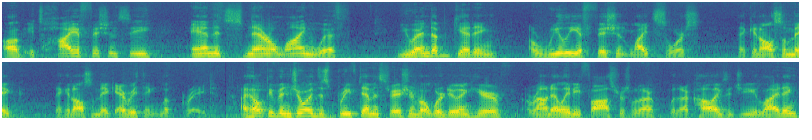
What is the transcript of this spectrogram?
of its high efficiency and its narrow line width, you end up getting a really efficient light source that can also make that can also make everything look great. I hope you've enjoyed this brief demonstration of what we're doing here around LED phosphors with our with our colleagues at GE Lighting.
